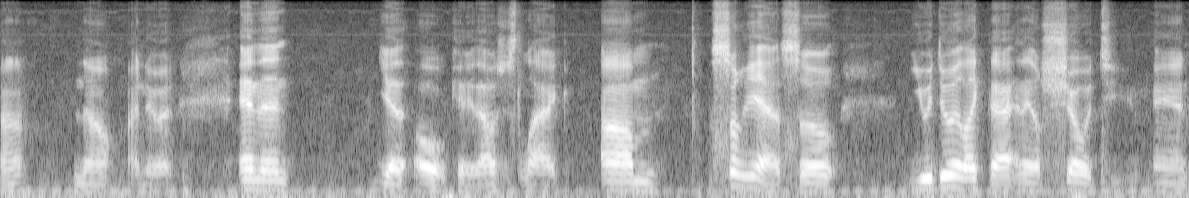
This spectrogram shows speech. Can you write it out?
Huh? No, I knew it. And then yeah, oh, okay, that was just lag. Um, so yeah, so you would do it like that, and they'll show it to you. And,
